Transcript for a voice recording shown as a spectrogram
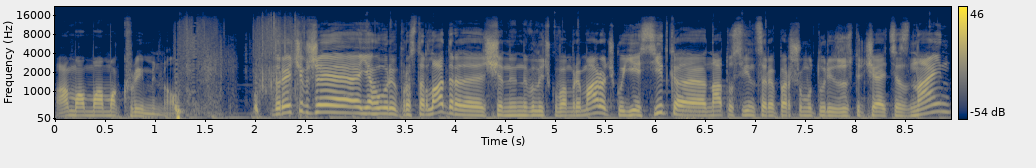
Ама мама кримінал. До речі, вже я говорив про StarLadder, ще невеличку вам ремарочку. Є сітка. НАТО Свінцери в першому турі зустрічається з Найн.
